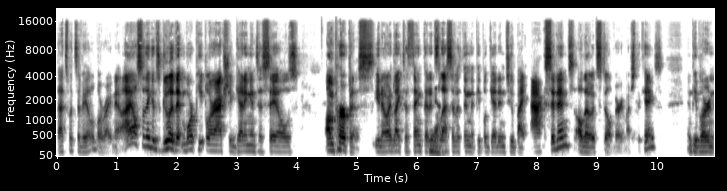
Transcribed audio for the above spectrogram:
that's what's available right now. I also think it's good that more people are actually getting into sales on purpose. You know, I'd like to think that it's yeah. less of a thing that people get into by accident, although it's still very much the case and people are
